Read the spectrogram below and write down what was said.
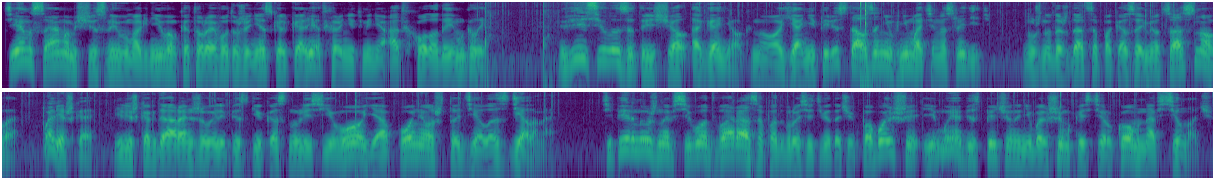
Тем самым счастливым огнивом, которое вот уже несколько лет хранит меня от холода и мглы. Весело затрещал огонек, но я не перестал за ним внимательно следить. Нужно дождаться, пока займется основа, полежка, и лишь когда оранжевые лепестки коснулись его, я понял, что дело сделано. Теперь нужно всего два раза подбросить веточек побольше, и мы обеспечены небольшим костерком на всю ночь.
